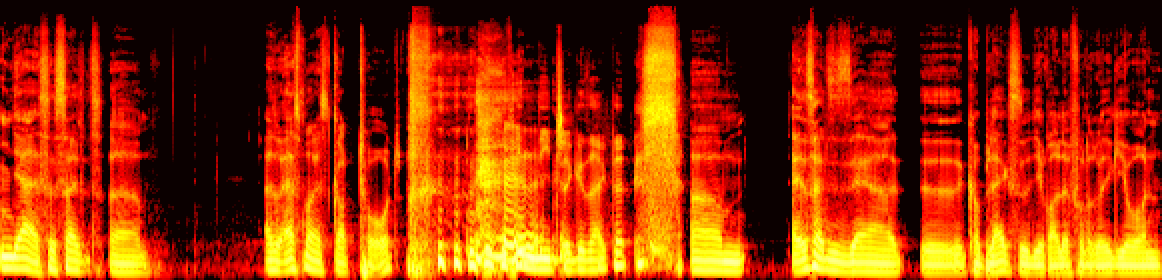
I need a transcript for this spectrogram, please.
Ja, es ist halt, äh, also erstmal ist Gott tot, wie Nietzsche gesagt hat. Ähm, es ist halt sehr äh, komplex, so die Rolle von Religion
